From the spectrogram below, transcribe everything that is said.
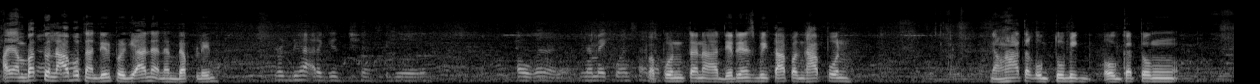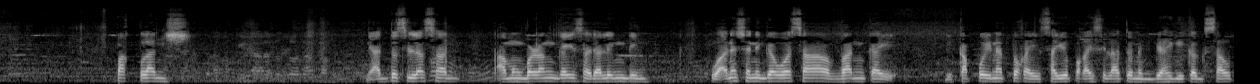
Ay ang bato naabot na dili pero giana ng daplin. Pag diha ragid siya siguro. Aw gana na. May kuwan sa. Papunta na diri na sa bitapag hapon. Nang hatag og tubig og katong pack lunch. Niadto sila sa among barangay sa Dalingding. Wa na siya nigawa sa van kay gikapoy na to kay sayo pa kay sila to nagbiyahe gikag south.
